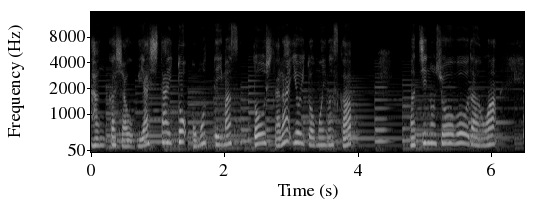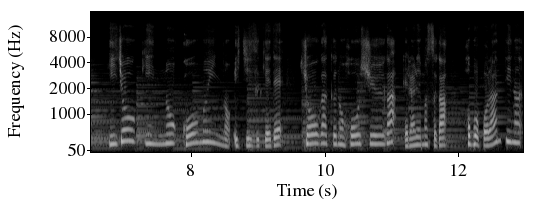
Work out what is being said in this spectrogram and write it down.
参加者を増やしたいと思っています。どうしたら良いと思いますか？町の消防団は、非常勤の公務員の位置づけで、少額の報酬が得られますが、ほぼボランティア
